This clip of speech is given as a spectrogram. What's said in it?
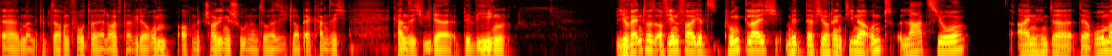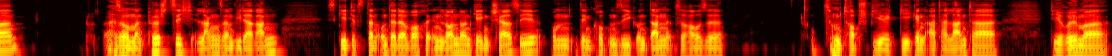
äh, man gibt auch ein Foto, er läuft da wieder rum, auch mit Jogging-Schuhen und so. Also ich glaube, er kann sich, kann sich wieder bewegen. Juventus auf jeden Fall jetzt punktgleich mit der Fiorentina und Lazio, ein hinter der Roma. Also man pirscht sich langsam wieder ran. Es geht jetzt dann unter der Woche in London gegen Chelsea um den Gruppensieg und dann zu Hause zum Topspiel gegen Atalanta. Die Römer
